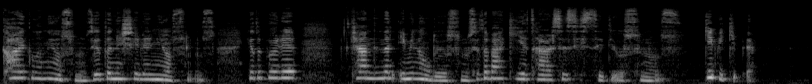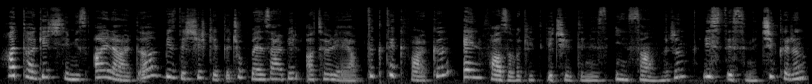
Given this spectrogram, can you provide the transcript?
Kaygılanıyorsunuz ya da neşeleniyorsunuz. Ya da böyle kendinden emin oluyorsunuz ya da belki yetersiz hissediyorsunuz gibi gibi. Hatta geçtiğimiz aylarda biz de şirkette çok benzer bir atölye yaptık. Tek farkı en fazla vakit geçirdiğiniz insanların listesini çıkarın.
